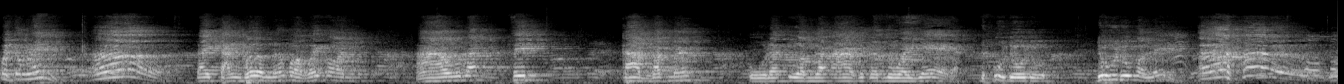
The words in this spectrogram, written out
มันต้องเล่น เออ ได้ตังค์เพิ่มนะบอกไว้ก่อน เอาละสิบข้ามรับไหมกูละเอือมละอากูจะหน่วยแย่อะดูดูดูดูดูก่อนเล่น เออดู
